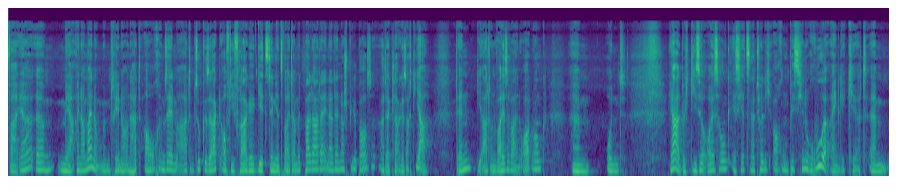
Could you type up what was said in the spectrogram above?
war er ähm, mehr einer Meinung mit dem Trainer und hat auch im selben Atemzug gesagt, auf die Frage, geht's denn jetzt weiter mit Paldada in der Länderspielpause, hat er klar gesagt, ja. Denn die Art und Weise war in Ordnung. Ähm, und ja, durch diese Äußerung ist jetzt natürlich auch ein bisschen Ruhe eingekehrt, ähm,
